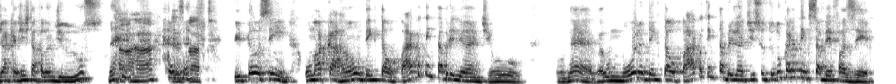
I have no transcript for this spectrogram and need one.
já que a gente está falando de luz, né? Uhum, exato. então, assim, o macarrão tem que estar tá opaco ou tem que estar tá brilhante? O, o, né, o molho tem que estar tá opaco ou tem que estar tá brilhante? Isso tudo o cara tem que saber fazer.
